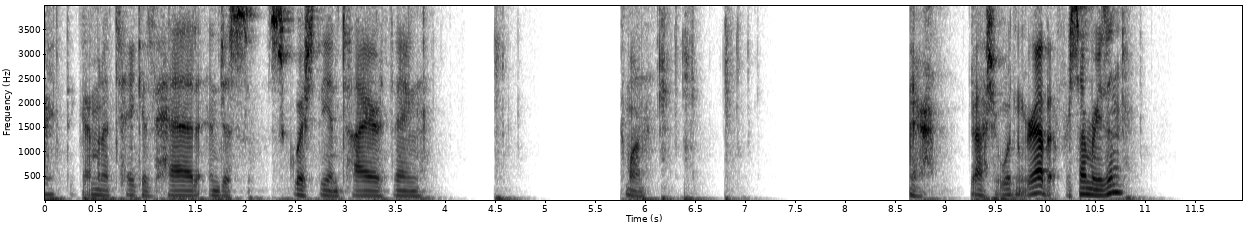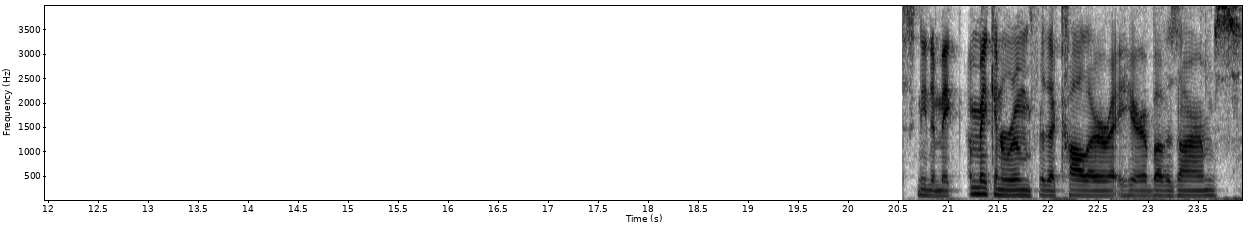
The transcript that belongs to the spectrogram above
I think I'm going to take his head and just squish the entire thing. Come on. There. Gosh, it wouldn't grab it for some reason. Need to make, I'm making room for the collar right here above his arms.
